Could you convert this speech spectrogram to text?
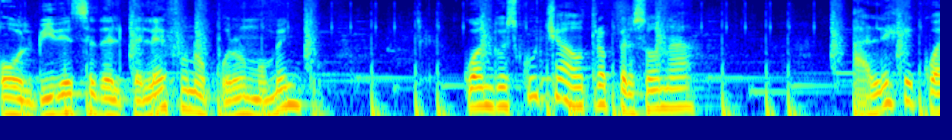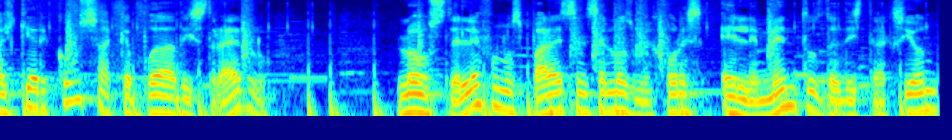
Olvídese del teléfono por un momento. Cuando escucha a otra persona, aleje cualquier cosa que pueda distraerlo. Los teléfonos parecen ser los mejores elementos de distracción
